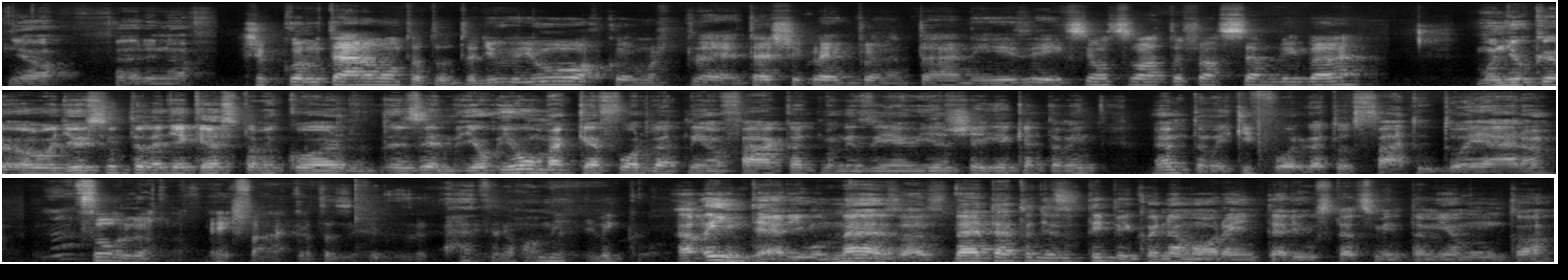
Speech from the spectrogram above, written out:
Ja, fair enough. És akkor utána mondhatod, hogy jó, jó akkor most le, tessék leimplementálni az X86-os assembly-be, Mondjuk, hogy őszinte legyek ezt, amikor ezért jó, jó meg kell forgatni a fákat, meg az ilyen hülyeségeket, amit nem tudom, hogy kiforgatott fát utoljára. Forgatnak még fákat azért. Hát, mi, mikor? A interjún, ne ez az. De tehát, hogy ez a tipik, hogy nem arra interjúztatsz, mint ami a munka.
